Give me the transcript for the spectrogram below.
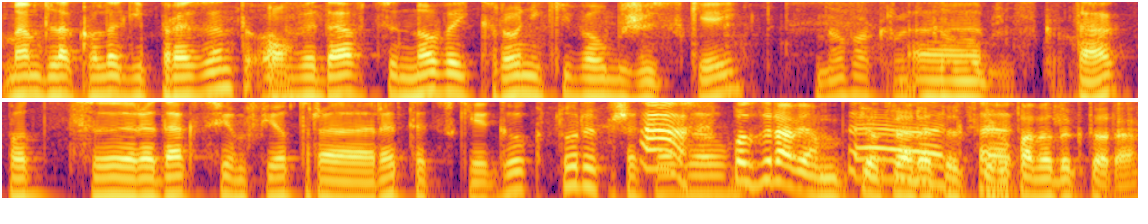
Mam dla kolegi prezent od O. wydawcy Nowej Kroniki Wałbrzyskiej. Nowa kronika E, Wałbrzyska. Tak, pod redakcją Piotra Reteckiego, który przekazał. Ach, pozdrawiam Piotra Tak, Reteckiego, tak. pana doktora.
